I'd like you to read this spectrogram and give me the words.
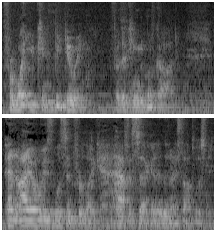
for what you can be doing for the kingdom of God. And I always listen for like half a second and then I stop listening.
